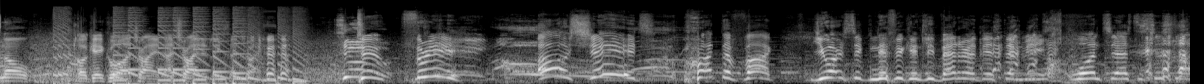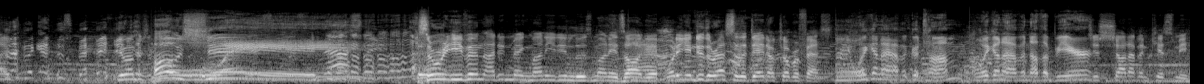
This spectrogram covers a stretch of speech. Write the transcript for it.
no. Okay, cool. I tried. I tried at least. I tried. Two, three. Oh shit! What the fuck? You are significantly better at this than me. One chest is just like. Look at his face. You want oh shit! so we're even. I didn't make money. You didn't lose money. It's all good. What are you gonna do the rest of the day at Oktoberfest? We're gonna have a good time. We're gonna have another beer. Just shut up and kiss me.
